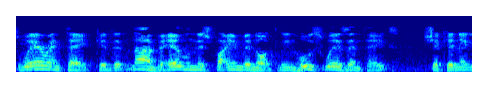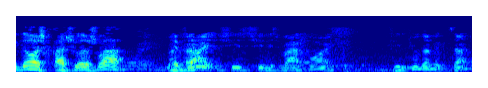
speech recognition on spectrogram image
swear and take. Kedetnan ve'elu nishpaim v'notlin. Who swears and takes? Shekenegdosh chashur shva. But If why- she's she nishbach, why? She's muda b'ktzat?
